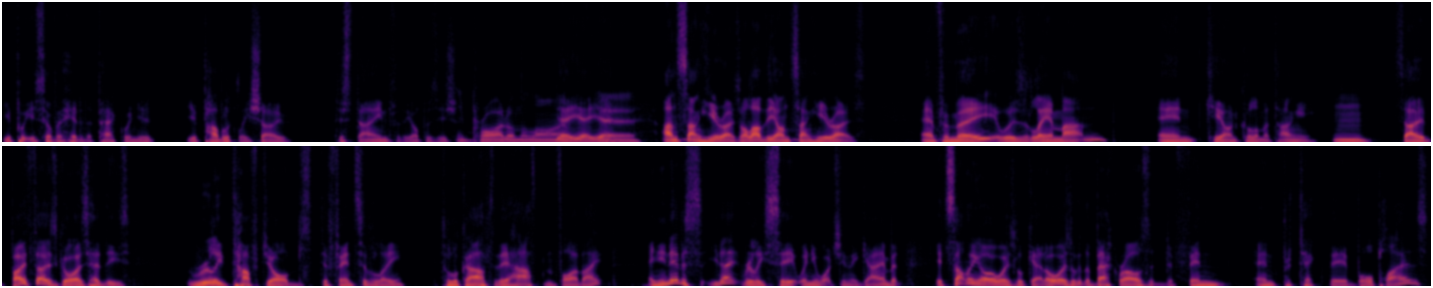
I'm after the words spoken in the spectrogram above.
you put yourself ahead of the pack when you you publicly show disdain for the Your opposition. pride on the line. Yeah, yeah, yeah. Unsung heroes. I love the unsung heroes, and for me, it was Liam Martin and Keaon Koloamatangi. Mm. So both those guys had these really tough jobs defensively to look after their half and five eight, and you never you don't really see it when you're watching the game, but it's something I always look at. I always look at the back rows that defend and protect their ball players.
